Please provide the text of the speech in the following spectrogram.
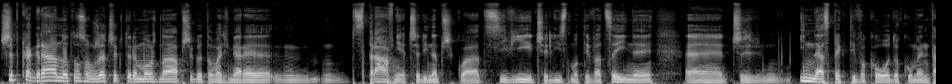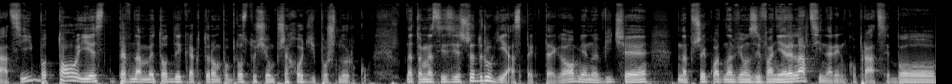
Szybka gra, no to są rzeczy, które można przygotować w miarę y, sprawnie, czyli na przykład CV, czy list motywacyjny, e, czy inne aspekty wokoło dokumentacji, bo to jest pewna metodyka, którą po prostu się przechodzi po sznurku. Natomiast jest jeszcze drugi aspekt tego, mianowicie na przykład nawiązywanie relacji na rynku pracy, bo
